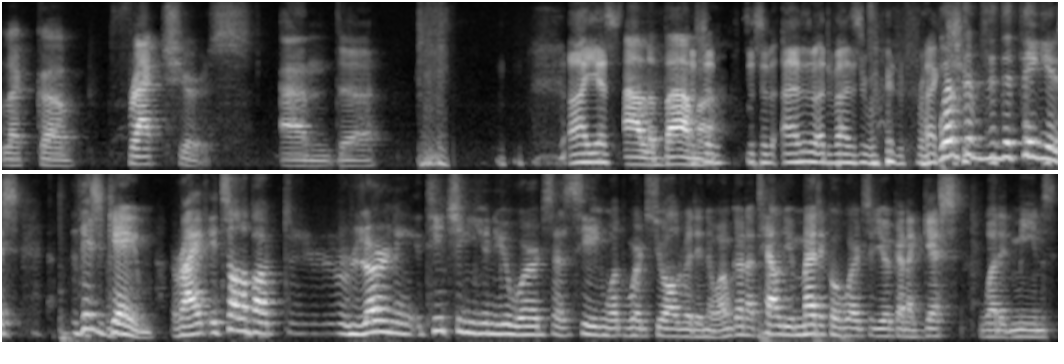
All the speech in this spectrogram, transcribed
like uh, fractures and uh, Ah, yes. Alabama. Such, a, such an advanced word fracture. Well, the, the thing is, this game, right? It's all about learning, teaching you new words and seeing what words you already know. I'm gonna tell you medical words and you're gonna guess what it means.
